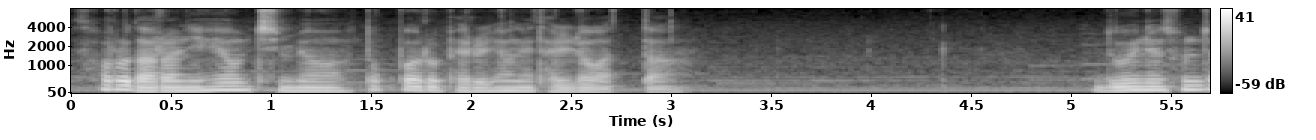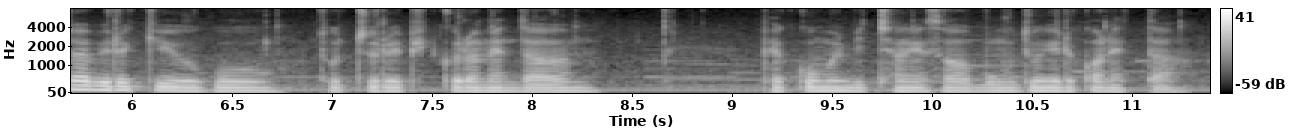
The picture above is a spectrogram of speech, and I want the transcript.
서로 나란히 헤엄치며 똑바로 배를 향해 달려왔다. 노인은 손잡이를 끼우고 돛줄을 비끄러맨 다음 배꼽을 밑창에서 몽둥이를 꺼냈다.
